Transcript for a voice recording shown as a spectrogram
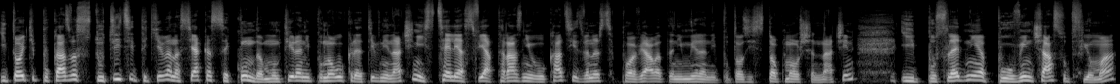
и той ти показва стотици такива на всяка секунда, монтирани по много креативни начини из целия свят. Разни локации изведнъж се появяват анимирани по този стоп-моушен начин и последния половин час от филма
